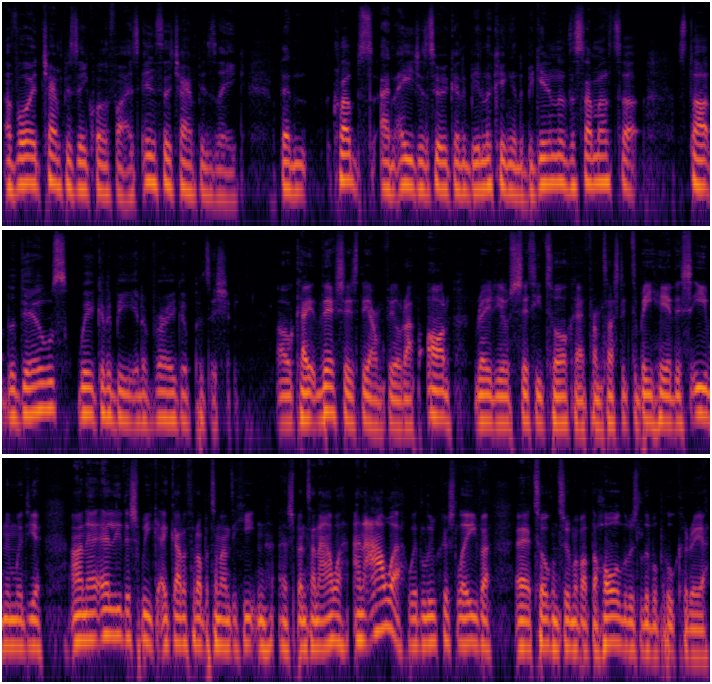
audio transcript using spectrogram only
avoid Champions League qualifiers into the Champions League, then clubs and agents who are going to be looking in the beginning of the summer to start the deals, we're going to be in a very good position. Okay, this is the Anfield Wrap on Radio City Talk. Uh, fantastic to be here this evening with you. And uh, earlier this week, uh, Gareth Roberts and Andy Heaton uh, spent an hour, an hour with Lucas Leiva, uh, talking to him about the whole of his Liverpool career.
